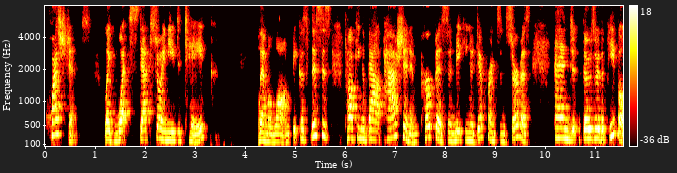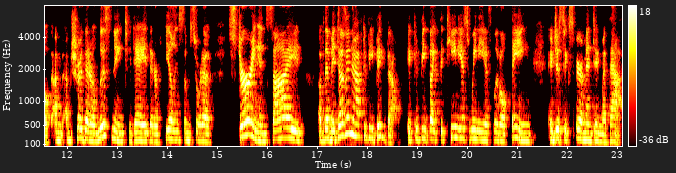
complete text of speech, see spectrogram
questions like, what steps do I need to take? Them along because this is talking about passion and purpose and making a difference in service. And those are the people I'm, I'm sure that are listening today that are feeling some sort of stirring inside of them. It doesn't have to be big though. It could be like the teeniest, weeniest little thing and just experimenting with that.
